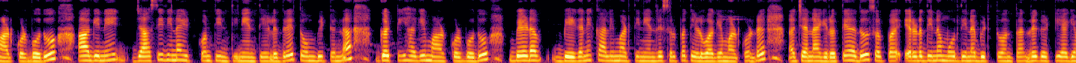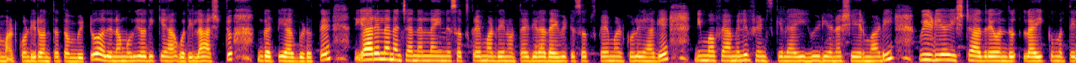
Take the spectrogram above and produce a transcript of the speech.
ಮಾಡ್ಕೊಳ್ಬೋದು. ಹಾಗೆಯೇ ಜಾಸ್ತಿ ದಿನ ಇಟ್ಕೊಂಡು ತಿಂತೀನಿ ಅಂತ ಹೇಳಿದ್ರೆ ತೊಂಬಿಟ್ಟನ್ನು ಗಟ್ಟಿಯಾಗಿ ಮಾಡ್ಕೊಳ್ಬೋದು. ಬೇಡ ಬೇಗನೆ ಖಾಲಿ ಮಾಡ್ತೀನಿ ಅಂದರೆ ಸ್ವಲ್ಪ ತೆಳುವಾಗೆ ಮಾಡಿಕೊಂಡ್ರೆ ಚೆನ್ನಾಗಿರುತ್ತೆ. ಅದು ಸ್ವಲ್ಪ ಎರಡು ದಿನ ಮೂರು ದಿನ ಬಿಡ್ತು ಅಂತ ಅಂದರೆ ಗಟ್ಟಿಯಾಗಿ ಮಾಡ್ಕೊಂಡಿರೋಂಥ ತೊಂಬಿಟ್ಟು ಅದನ್ನು ಮುರಿಯೋದಕ್ಕೆ ಆಗೋದಿಲ್ಲ. ಅಷ್ಟು ಗಟ್ಟಿಯಾಗಿಬಿಡುತ್ತೆ ಯಾರೆಲ್ಲ ನನ್ನ ಚಾನಲ್ನ ಇನ್ನು ಸಬ್ಸ್ಕ್ರೈಬ್ ಮಾಡದೆ ನೋಡ್ತಾ ಇದ್ದೀರಾ ದಯವಿಟ್ಟು ಸಬ್ಸ್ಕ್ರೈಬ್ ಮಾಡ್ಕೊಳ್ಳಿ. ಹಾಗೆ ನಿಮ್ಮ ಫ್ಯಾಮಿಲಿ ಫ್ರೆಂಡ್ಸ್ಗೆಲ್ಲ ಈ ವಿಡಿಯೋನ ಶೇರ್ ಮಾಡಿ. ವಿಡಿಯೋ ಇಷ್ಟ ಆದರೆ ಒಂದು ಲೈಕ್ ಮತ್ತು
